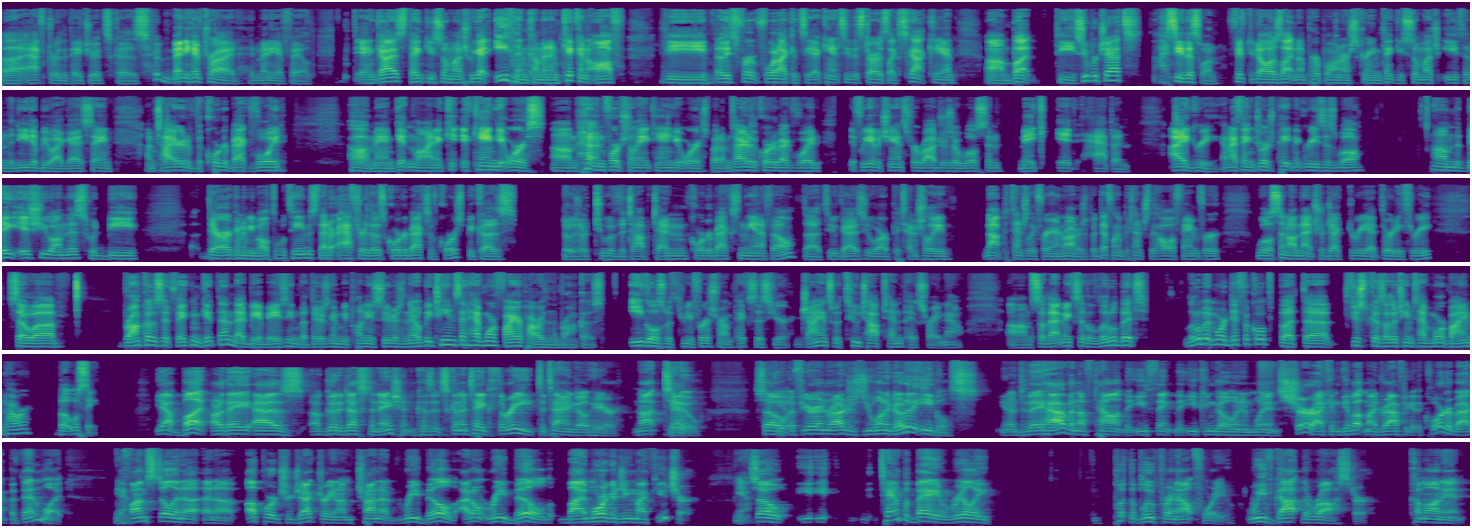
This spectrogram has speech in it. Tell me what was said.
uh, after the Patriots because many have tried and many have failed. And guys, thank you so much. We got Ethan coming and kicking off the at least for, for what I can see. I can't see the stars like Scott can, um, but the super chats, I see this one $50 lighting up purple on our screen. Thank you so much, Ethan, the DWI guy, saying, I'm tired of the quarterback void. Oh man, get in line. It can, it can get worse. Um, unfortunately, it can get worse, but I'm tired of the quarterback void. If we have a chance for Rodgers or Wilson, make it happen. I agree. And I think George Paton agrees as well. Um, the big issue on this would be there are going to be multiple teams that are after those quarterbacks, of course, because those are two of the top 10 quarterbacks in the NFL. The two guys who are potentially, not potentially for Aaron Rodgers, but definitely potentially Hall of Fame for Wilson on that trajectory at 33. So, uh, Broncos, if they can get them, that'd be amazing. But there's going to be plenty of suitors, and there'll be teams that have more firepower than the Broncos. Eagles with three first round picks this year, Giants with two top 10 picks right now. Um, so that makes it a little bit, a little bit more difficult, but uh, just because other teams have more buying power, but we'll see. Yeah, but are they as a good a destination? Because it's going to take three to tango here, not two. Yeah. So yeah. if you're in Rodgers, do you want to go to the Eagles? You know, do they have enough talent that you think that you can go in and win? Sure, I can give up my draft to get the quarterback, but then what? Yeah. If I'm still in a in a upward trajectory and I'm trying to rebuild, I don't rebuild by mortgaging my future. Yeah. So y- Tampa Bay really put the blueprint out for you. We've got the roster. Come on in.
